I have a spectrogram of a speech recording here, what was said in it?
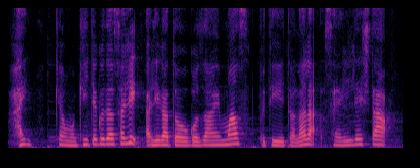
はい今日も聞いてくださりありがとうございます。プティートララさゆりでした。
